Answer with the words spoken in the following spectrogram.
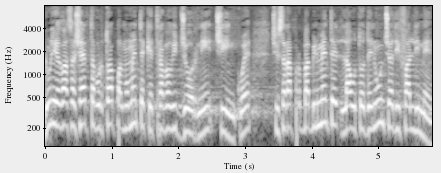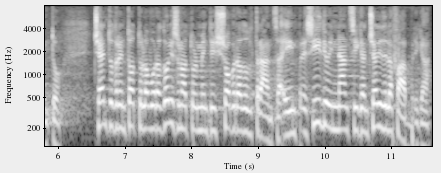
L'unica cosa certa purtroppo al momento è che tra pochi giorni, cinque, ci sarà probabilmente l'autodenuncia di fallimento. 138 lavoratori sono attualmente in sciopero ad oltranza e in presidio innanzi ai cancelli della fabbrica.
